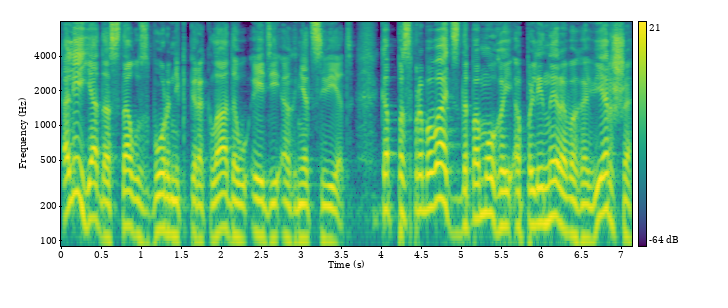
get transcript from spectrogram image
Але я дастаў зборнік перакладаў Эдзі агняцвет, каб паспрабаваць з дапамогай апалінеравага верша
